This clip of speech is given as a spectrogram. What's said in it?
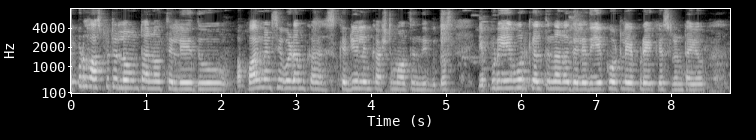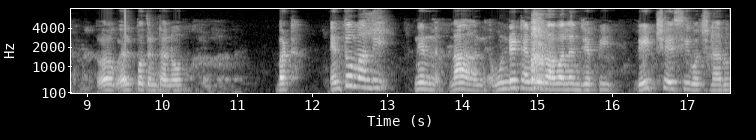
ఎప్పుడు హాస్పిటల్లో ఉంటానో తెలియదు. అపాయింట్మెంట్స్ ఇవ్వడం స్కెడ్యూలింగ్ కష్టం అవుతుంది బికాస్ ఎప్పుడు ఏ ఊరికి వెళ్తున్నానో తెలియదు. ఏ కోర్టులో ఎప్పుడు ఏ కేసులు ఉంటాయో వెళ్ళిపోతుంటానో వెళ్ళిపోతుంటాను. బట్ ఎంతోమంది నేను నా ఉండే టైంలో రావాలని చెప్పి వెయిట్ చేసి వచ్చినారు.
